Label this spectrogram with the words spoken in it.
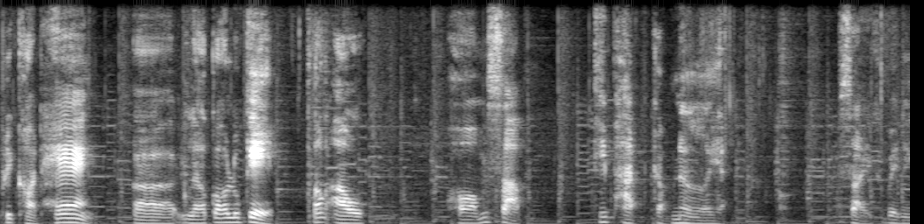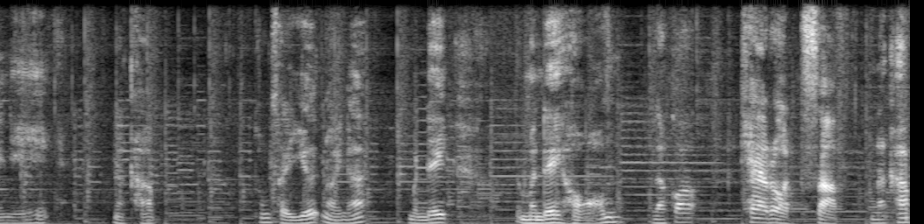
พริคอตแห้งเอ่อแล้วก็ลูกเกดต้องเอาหอมสับที่ผัดกับเนยใส่เข้าไปในนี้นะครับ ต้องใส่เยอะหน่อยนะ มันได้มันได้หอมแล้วก็ แครอทสับนะครับ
